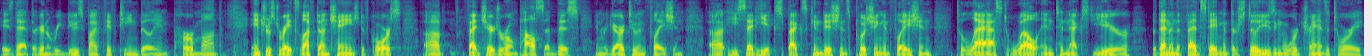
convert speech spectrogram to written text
is that they're going to reduce by 15 billion per month. Interest rates left unchanged, of course. Uh, Fed Chair Jerome Powell said this in regard to inflation. Uh, he said he expects conditions pushing inflation to last well into next year. But then in the Fed statement, they're still using the word transitory.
